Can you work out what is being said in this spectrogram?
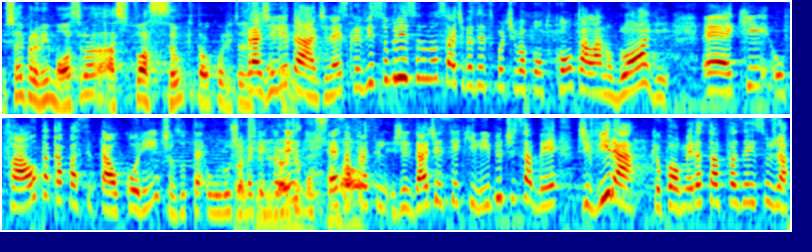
Isso aí pra mim mostra a situação que tá o Corinthians. Fragilidade, né? Escrevi sobre isso no meu site gazetesportiva.com, tá lá no blog, é que falta capacitar o Corinthians, o, te- o Lucha vai ter que fazer isso, essa fragilidade, esse equilíbrio de saber, de virar, porque o Palmeiras sabe fazer isso já.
